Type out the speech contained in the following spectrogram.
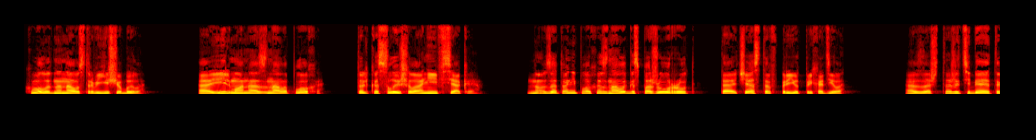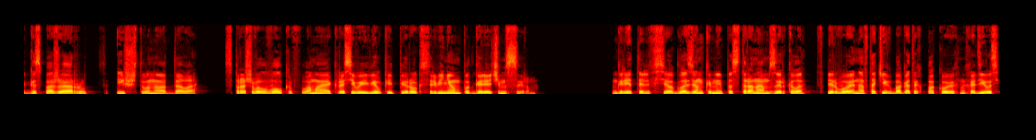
Холодно на острове еще было. А Вильму она знала плохо, только слышала о ней всякое. Но зато неплохо знала госпожу Рут, та часто в приют приходила. «А за что же тебя эта госпожа Рут Иштвану отдала?» — спрашивал Волков, ломая красивой вилкой пирог с ревенем под горячим сыром. Гретель все глазенками по сторонам зыркала. Впервые она в таких богатых покоях находилась.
